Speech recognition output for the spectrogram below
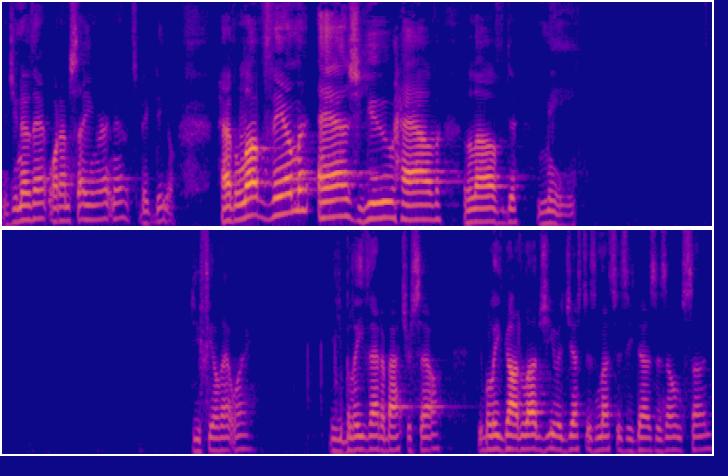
Did you know that, what I'm saying right now? It's a big deal. Have loved them as you have loved me. Do you feel that way? Do you believe that about yourself? Do you believe God loves you just as much as He does His own Son?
